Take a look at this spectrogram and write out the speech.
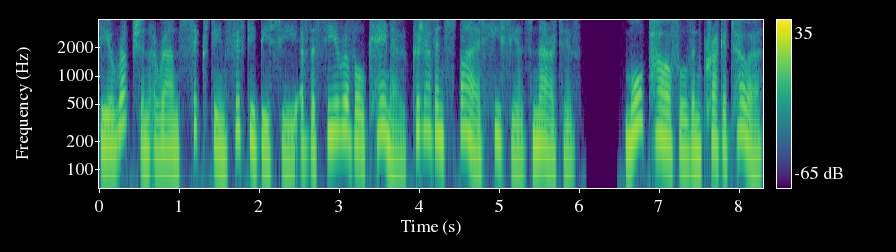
The eruption around 1650 BC of the Thera volcano could have inspired Hesiod's narrative. More powerful than Krakatoa,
